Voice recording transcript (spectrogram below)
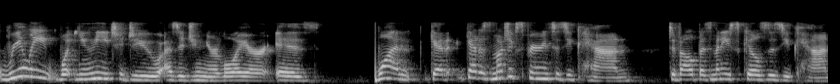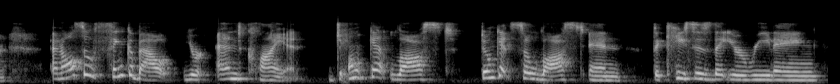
really, what you need to do as a junior lawyer is one, get, get as much experience as you can, develop as many skills as you can, and also think about your end client. Don't get lost, don't get so lost in the cases that you're reading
